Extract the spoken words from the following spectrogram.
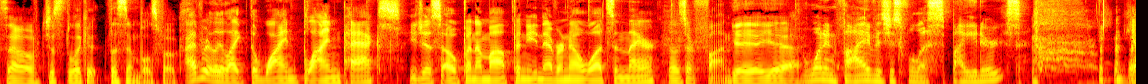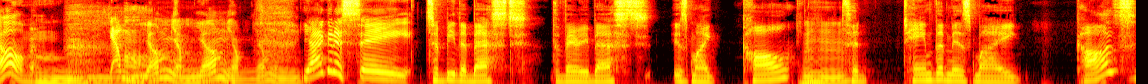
So just look at the symbols, folks. I really like the wine blind packs. You just open them up and you never know what's in there. Those are fun. yeah, yeah, yeah. One in five is just full of spiders. Yum. Yum yum yum yum yum. Yeah, I gotta say, to be the best, the very best, is my call. To tame them is my cause.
